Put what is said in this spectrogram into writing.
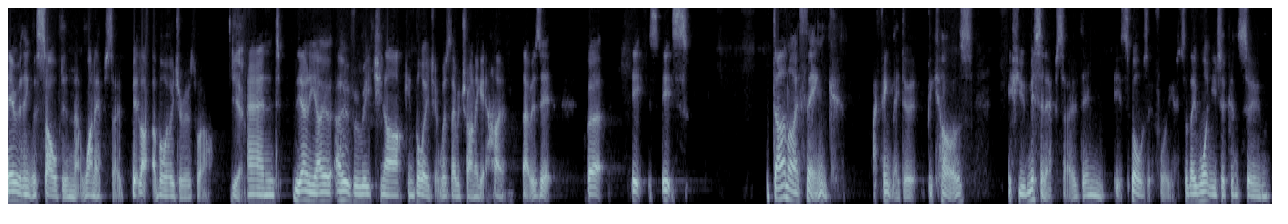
everything was solved in that one episode, a bit like Voyager as well. Yeah. And the only o- overreaching arc in Voyager was they were trying to get home. That was it. But it's it's done. I think. I think they do it because if you miss an episode, then it spoils it for you. So they want you to consume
